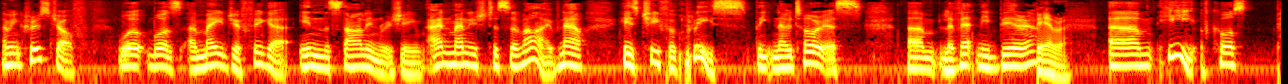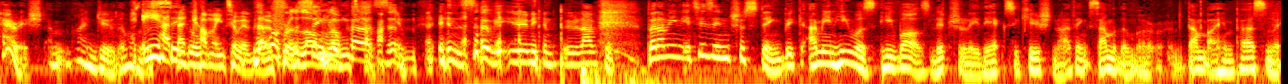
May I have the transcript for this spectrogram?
I mean, Khrushchev wa- was a major figure in the Stalin regime and managed to survive. Now, his chief of police, the notorious um, Lavrentiy Beria, Beria. Um, he, of course, perished. And mind you, there wasn't He a had that coming to him, though, for wasn't a long, long person time. in the Soviet Union who loved him. But I mean, it is interesting. Bec- I mean, he was he was literally the executioner. I think some of them were done by him personally.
